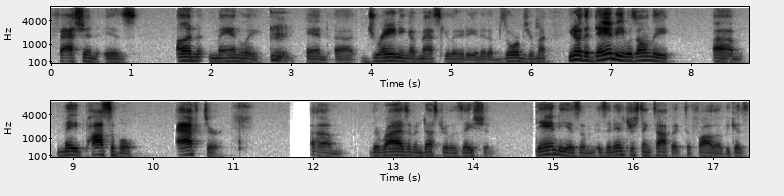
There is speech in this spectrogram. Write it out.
fashion is unmanly and uh, draining of masculinity, and it absorbs your mind. You know, the dandy was only um, made possible after um, the rise of industrialization dandyism is an interesting topic to follow because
